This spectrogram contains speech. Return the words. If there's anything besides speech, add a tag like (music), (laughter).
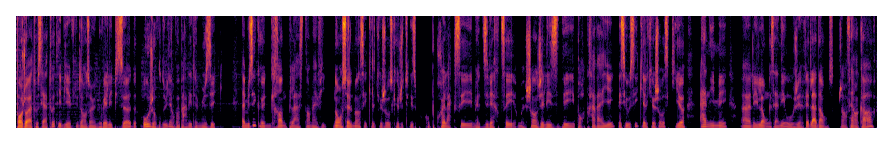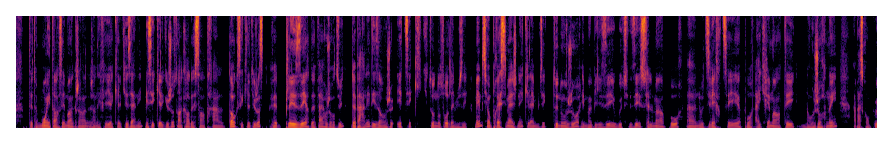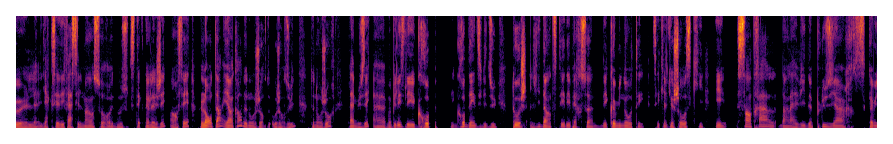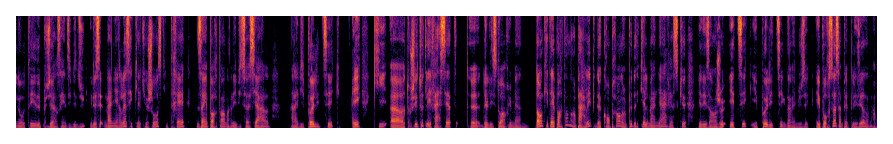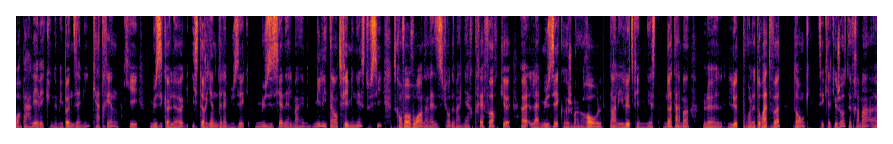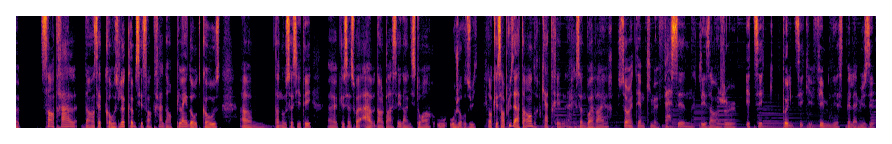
Bonjour à tous et à toutes et bienvenue dans un nouvel épisode. Aujourd'hui, on va parler de musique. La musique a une grande place dans ma vie. Non seulement c'est quelque chose que j'utilise beaucoup pour relaxer, me divertir, me changer les idées, pour travailler, mais c'est aussi quelque chose qui a animé euh, les longues années où j'ai fait de la danse. J'en fais encore, peut-être moins intensément que j'en ai fait il y a quelques années, mais c'est quelque chose encore de central. Donc c'est quelque chose qui me fait plaisir de faire aujourd'hui, de parler des enjeux éthiques qui tournent autour de la musique. Même si on pourrait s'imaginer que la musique de nos jours est mobilisée ou utilisée seulement pour euh, nous divertir, pour agrémenter nos journées, parce qu'on peut y accéder facilement sur nos outils technologiques. En fait, longtemps et encore de nos jours, aujourd'hui, de nos jours, la musique euh, mobilise les groupes. Les groupes d'individus touchent l'identité des personnes, des communautés. C'est quelque chose qui est central dans la vie de plusieurs communautés, de plusieurs individus. Et de cette manière-là, c'est quelque chose qui est très important dans les vies sociales, dans la vie politique, et qui a touché toutes les facettes de, l'histoire humaine. Donc, il est important d'en parler puis de comprendre un peu de quelle manière est-ce qu'il y a des enjeux éthiques et politiques dans la musique. Et pour ça, ça me fait plaisir d'en avoir parlé avec une de mes bonnes amies, Catherine, qui est musicologue, historienne de la musique, musicienne elle-même, militante féministe aussi, parce qu'on va voir dans la discussion de manière très forte que euh, la musique a joué un rôle dans les luttes féministes, notamment le, les luttes pour le droit de vote. Donc, c'est quelque chose de vraiment euh, central dans cette cause-là, comme c'est central dans plein d'autres causes euh, dans nos sociétés, euh, que ce soit dans le passé, dans l'histoire ou aujourd'hui. Donc, sans plus attendre, Catherine Harrison-Boisvert sur un thème qui me fascine, les enjeux éthiques, politiques et féministes de la musique.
